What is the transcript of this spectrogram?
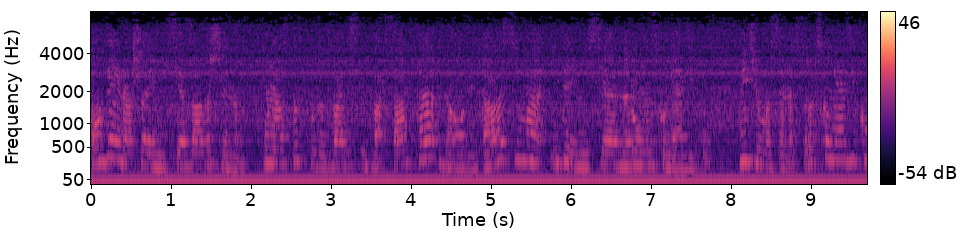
Ovde je naša emisija završena. U nastavku do 22 sata na ovim talasima ide emisija na rumunskom jeziku. Mi ćemo se na srpskom jeziku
